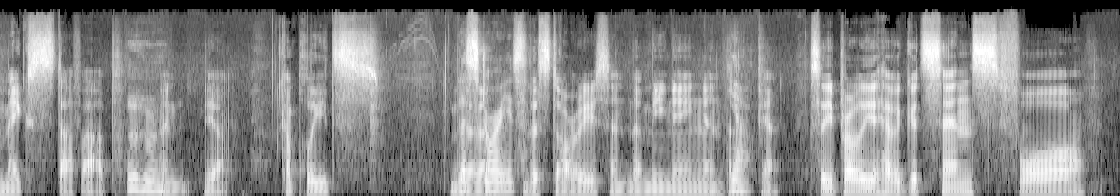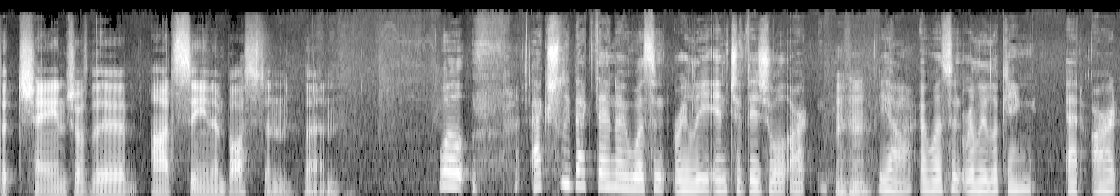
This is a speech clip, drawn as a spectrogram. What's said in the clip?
makes stuff up Mhm. and yeah, completes The stories. the stories and the meaning and the, Yeah. yeah. So you probably have a good sense for the change of the art scene in Boston then. Well, actually, back then I wasn't really into visual art. Mm-hmm. Yeah, I wasn't really looking at art.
